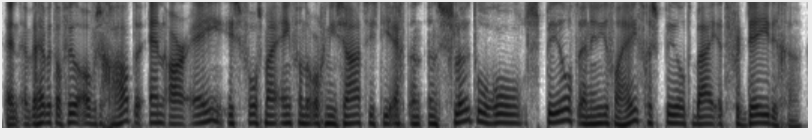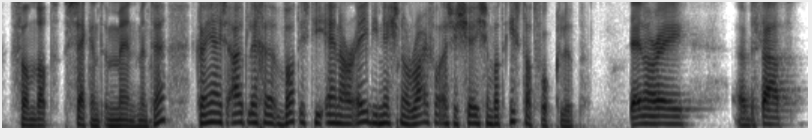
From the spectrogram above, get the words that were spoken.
En we hebben het al veel over ze gehad. De NRA is volgens mij een van de organisaties die echt een, een sleutelrol speelt. En in ieder geval heeft gespeeld bij het verdedigen van dat Second Amendment. Hè? Kan jij eens uitleggen, wat is die NRA, die National Rifle Association, wat is dat voor club? De NRA bestaat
